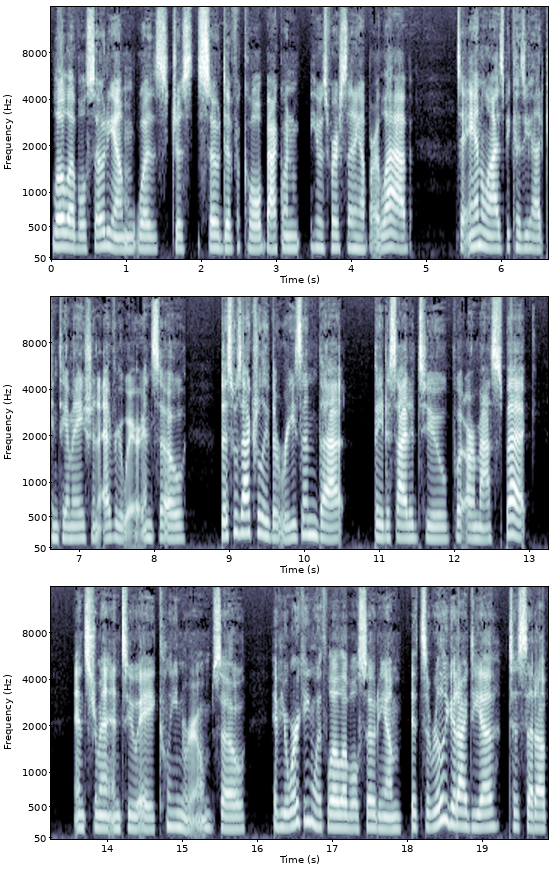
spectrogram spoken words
low level sodium was just so difficult back when he was first setting up our lab to analyze because you had contamination everywhere. And so this was actually the reason that they decided to put our mass spec instrument into a clean room. So if you're working with low level sodium, it's a really good idea to set up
